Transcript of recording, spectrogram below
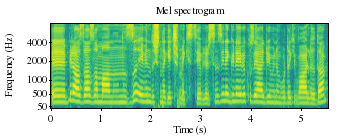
E, biraz daha zamanınızı evin dışında geçirmek isteyebilirsiniz. Yine Güney ve Kuzey Ay düğümünün buradaki varlığı da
